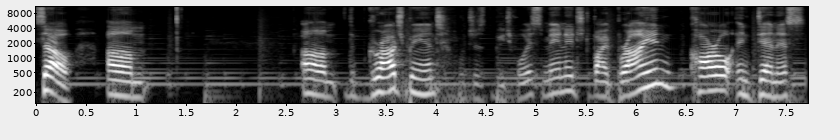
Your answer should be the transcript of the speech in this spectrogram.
So, um, um, the garage band, which is the Beach Boys, managed by Brian, Carl, and Dennis,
